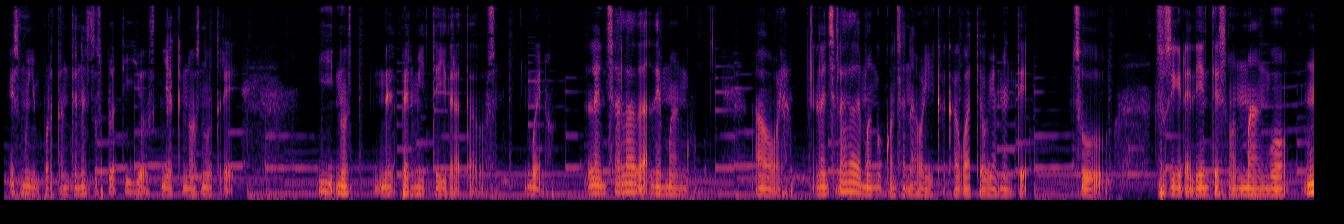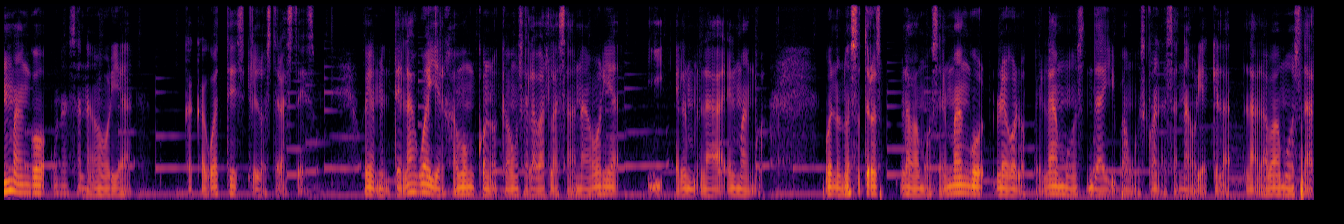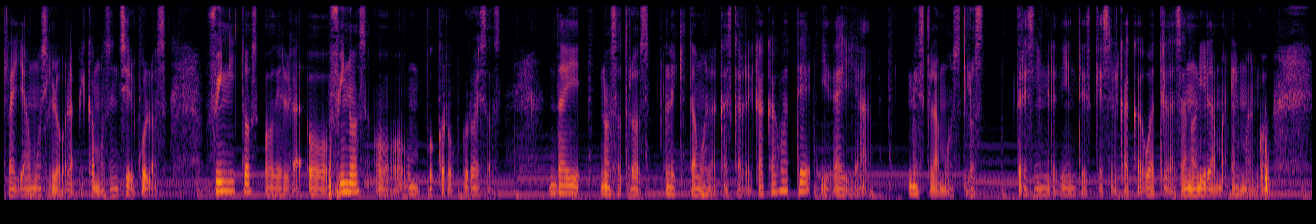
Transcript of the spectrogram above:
es muy importante en estos platillos ya que nos nutre y nos permite hidratados. Bueno, la ensalada de mango. Ahora, la ensalada de mango con zanahoria y cacahuate obviamente su sus ingredientes son mango, un mango, una zanahoria, cacahuates y los trastes. Obviamente el agua y el jabón con lo que vamos a lavar la zanahoria y el mango. Bueno, nosotros lavamos el mango, luego lo pelamos, de ahí vamos con la zanahoria que la, lavamos, la rayamos y luego la picamos en círculos finitos o, o finos o un poco gruesos. De ahí nosotros le quitamos la cáscara del cacahuate y de ahí ya mezclamos los tres ingredientes que es el cacahuate, la zanahoria y el mango.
